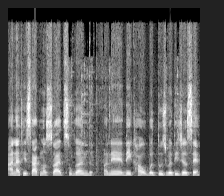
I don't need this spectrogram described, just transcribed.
આનાથી શાકનો સ્વાદ, સુગંધ અને દેખાવ બધું જ વધી જશે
